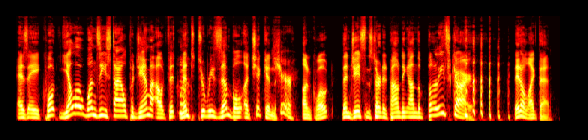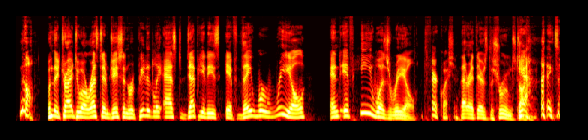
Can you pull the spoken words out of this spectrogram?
as a quote yellow onesie style pajama outfit meant to resemble a chicken Sure. unquote. Then Jason started pounding on the police car. they don't like that. No. When they tried to arrest him, Jason repeatedly asked deputies if they were real and if he was real. It's a fair question. That right there is the shrooms talking. Yeah, I think so.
